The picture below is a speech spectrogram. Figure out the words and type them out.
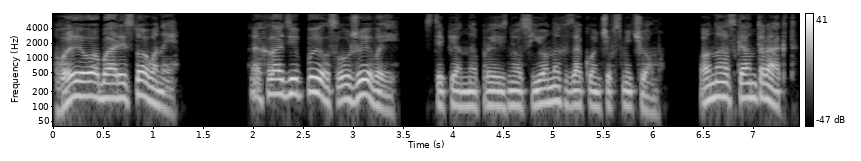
«Вы оба арестованы!» «Охлади пыл, служивый!» — степенно произнес Йонах, закончив с мечом. «У нас контракт!»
